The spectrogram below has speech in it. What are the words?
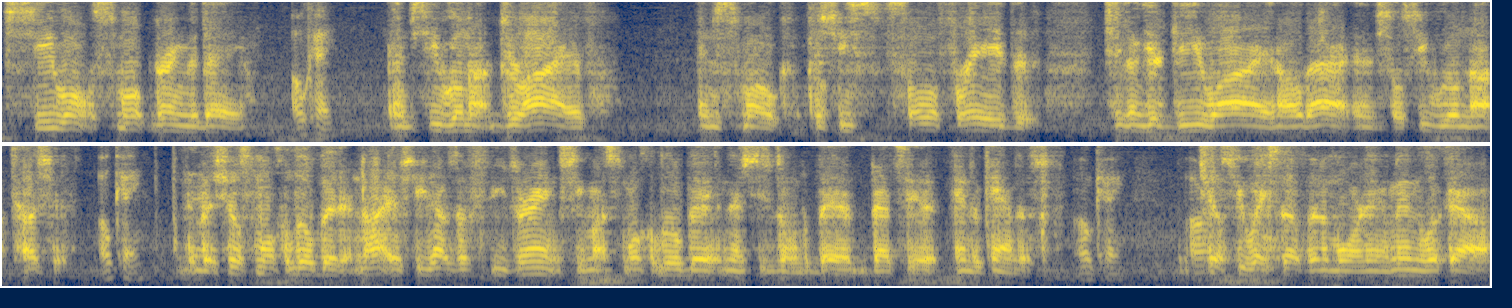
she won't smoke during the day, okay, and she will not drive and smoke because she's so afraid that she's gonna get a DUI and all that, and so she will not touch it. okay. But she'll smoke a little bit at night. If she has a few drinks, she might smoke a little bit, and then she's going to bed. That's it. End of Candus. Okay. All Till right. she wakes up in the morning, and then look out.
